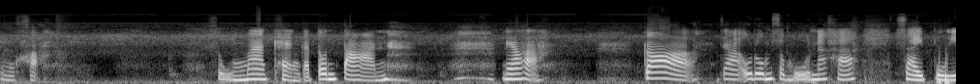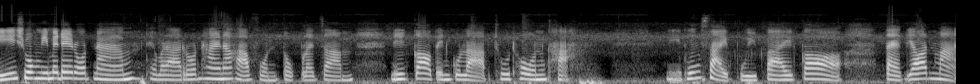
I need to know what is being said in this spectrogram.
ดูค่ะ สูงมากแข่งกับต้นตาล เนี่ยค่ะ ก็จะอุดมสมบูรณ์นะคะ ใส่ปุ๋ยช่วงนี้ไม่ได้รดน้ำเทวดารดให้นะคะ ฝนตกประจำนี่ก็เป็นกุหลาบทูโทนค่ะ นี่เพิ่งใส่ปุ๋ยไปก็แตกยอดใหม่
